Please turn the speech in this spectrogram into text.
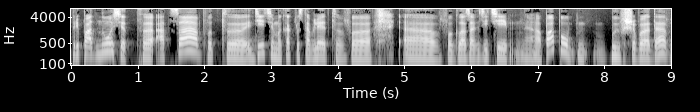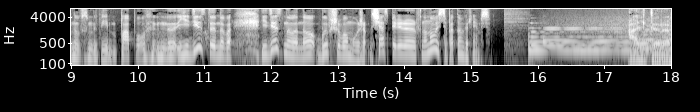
преподносят отца вот детям и как выставляют в, в глазах детей папу бывшего, да, ну, папу единственного, единственного, но бывшего мужа. Сейчас перерыв на новости, потом вернемся. Альтера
